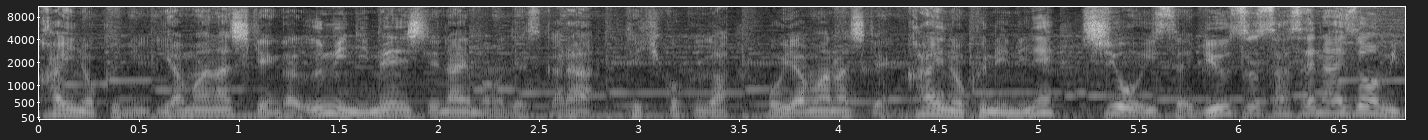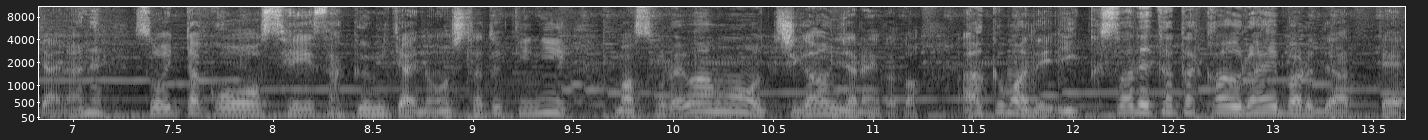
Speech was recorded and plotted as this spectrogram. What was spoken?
甲斐の国山梨県が海に面してないものですから敵国が山梨県甲斐の国にね塩を一切流通させないぞみたいなねそういったこう政策みたいのをした時に、まあ、それはもう違うんじゃないかと。あくまで戦で戦うライバルであって、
